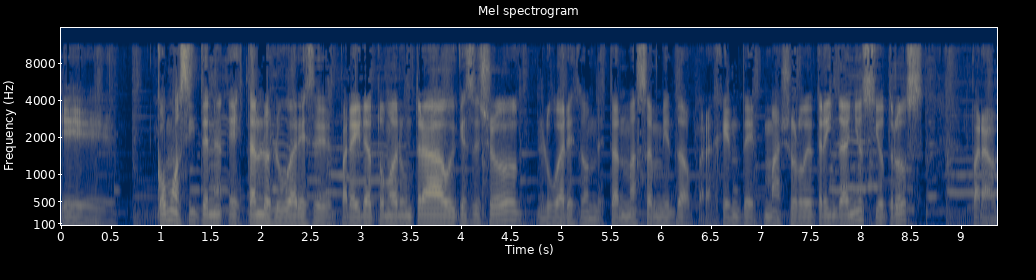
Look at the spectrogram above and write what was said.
Eh, ¿Cómo así están los lugares de- para ir a tomar un trago y qué sé yo? Lugares donde están más ambientados para gente mayor de 30 años y otros para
